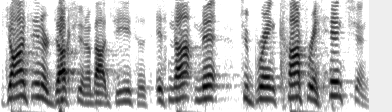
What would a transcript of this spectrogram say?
John's introduction about Jesus is not meant to bring comprehension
